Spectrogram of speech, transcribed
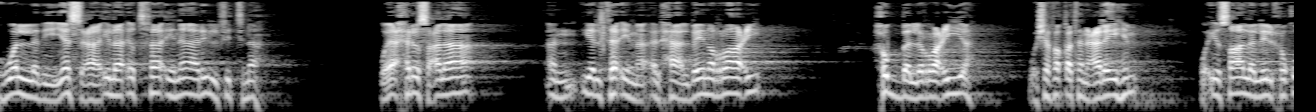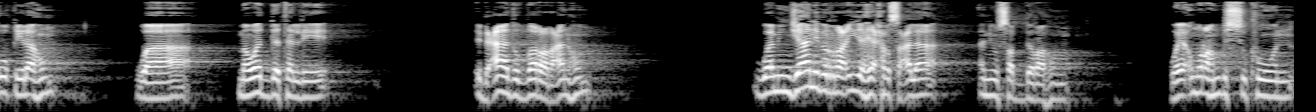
هو الذي يسعى إلى إطفاء نار الفتنة ويحرص على أن يلتئم الحال بين الراعي حبا للرعية وشفقة عليهم وايصالا للحقوق لهم ومودة لإبعاد الضرر عنهم. ومن جانب الرعية يحرص على أن يصبرهم. ويأمرهم بالسكون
